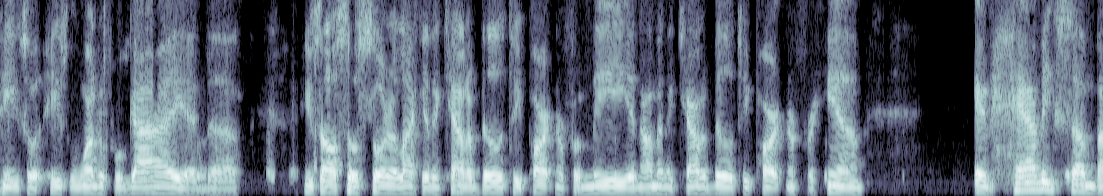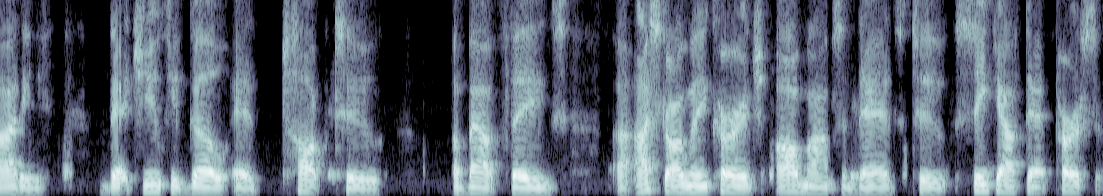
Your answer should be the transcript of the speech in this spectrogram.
He's a, he's a wonderful guy, and uh, he's also sort of like an accountability partner for me, and I'm an accountability partner for him. And having somebody that you could go and talk to about things, uh, I strongly encourage all moms and dads to seek out that person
